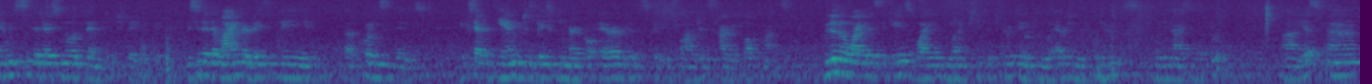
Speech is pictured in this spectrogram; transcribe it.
and we see that there's no advantage, basically. We see that the lines are basically uh, coincident, except at the end, which is basically numerical error because the space is larger, it's harder to optimize. We don't know why that's the case, why you want to keep the purity and do everything with. It's really nice to prove. Uh, yes. Uh,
